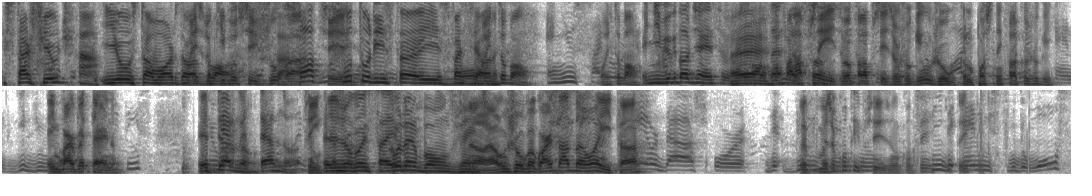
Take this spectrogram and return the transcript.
Starfield Ah. e o Star Wars Mas do que você joga. Só você... futurista e espacial, Muito né? bom. Muito bom. Inimigo da audiência. É? Vou falar Eu pra vocês, eu vou falar pra vocês. Eu joguei um jogo que eu não posso nem falar que eu joguei. Embargo Eterno. Eterno. Eterno. Sim. Ele jogou Saiu. Skull and Bones, gente. Não, é um jogo aguardadão aí, tá? the mas eu contei pra vocês, eu não contei? The Contei. the.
